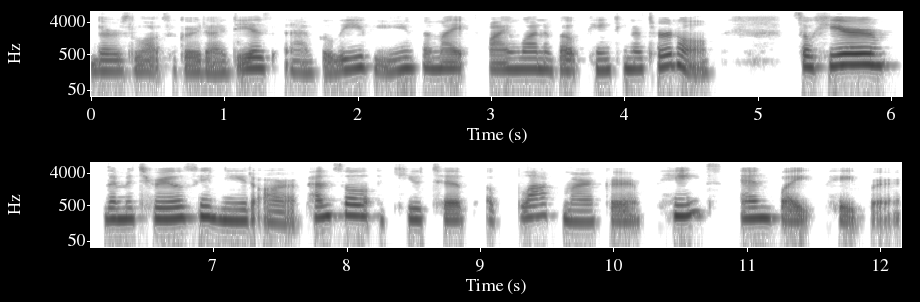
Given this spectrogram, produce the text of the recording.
there's lots of great ideas, and I believe you even might find one about painting a turtle. So here, the materials you need are a pencil, a Q-tip, a black marker, paint, and white paper.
